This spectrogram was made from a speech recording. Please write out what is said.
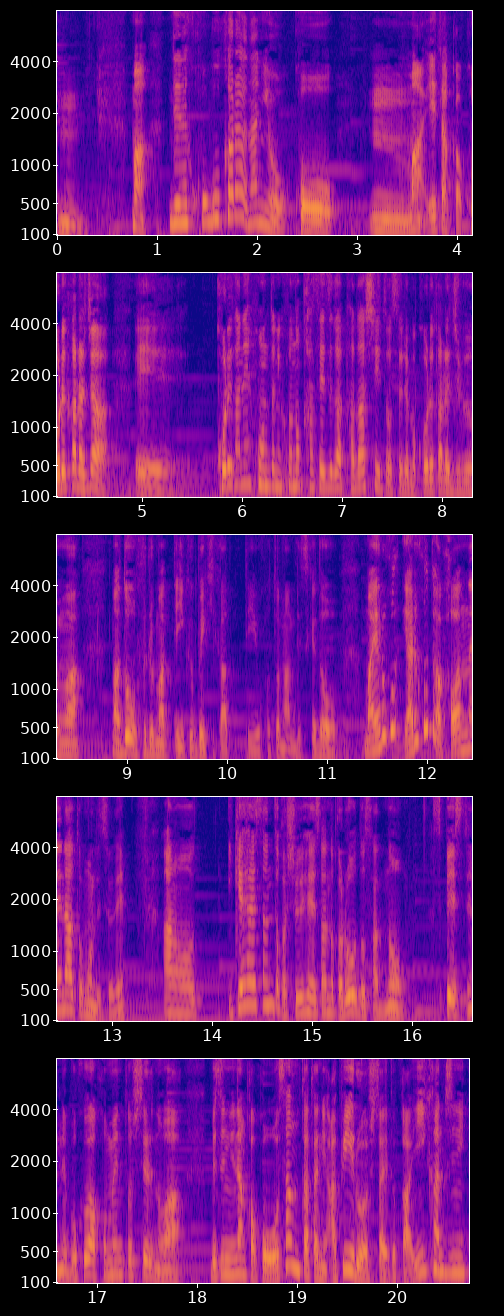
うん。まあ、でね、ここから何をこう、うん、まあ、得たか。これからじゃあ、えー、これがね、本当にこの仮説が正しいとすれば、これから自分は、まあ、どう振る舞っていくべきかっていうことなんですけど、まあ、やること、は変わんないなと思うんですよね。あの、池早さんとか周平さんとかロードさんのスペースでね、僕はコメントしてるのは、別になんかこう、お三方にアピールをしたいとか、いい感じに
